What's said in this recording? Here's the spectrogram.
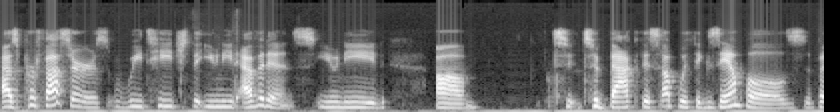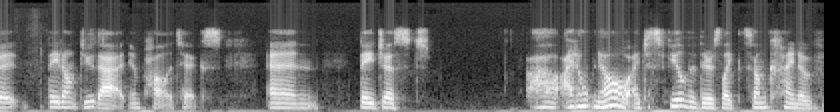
as professors we teach that you need evidence. You need um, to to back this up with examples but they don't do that in politics. And they just uh, i don't know. I just feel that there's like some kind of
